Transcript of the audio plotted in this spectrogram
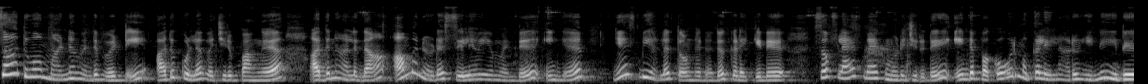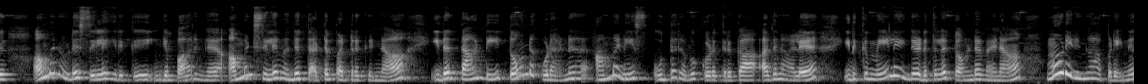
சாதுவாக மண்ணை வந்து வெட்டி அதுக்குள்ளே வச்சுருப்பாங்க. அதனால தான் அம்மனோட சிலையை வந்து இங்கே எஸ்பிஆரில் தோண்டினது கிடைக்குது. ஸோ ஃப்ளாஷ்பேக் முடிஞ்சிருது. இந்த பக்கம் ஊர் மக்கள் எல்லாரும் என்ன இது? அம்மனோட சிலை இருக்குது இங்கே பாருங்கள் அம்மன் சிலை வந்து தட்டுப்பட்டிருக்குன்னா இதை தாண்டி தோண்டக்கூடாதுன்னு அம்மனே உத்தரவு கொடுத்துருக்கா. அதனால இதுக்கு மேலே இந்த இடத்துல தோண்ட வேணாம் மூடிடுங்க அப்படின்னு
